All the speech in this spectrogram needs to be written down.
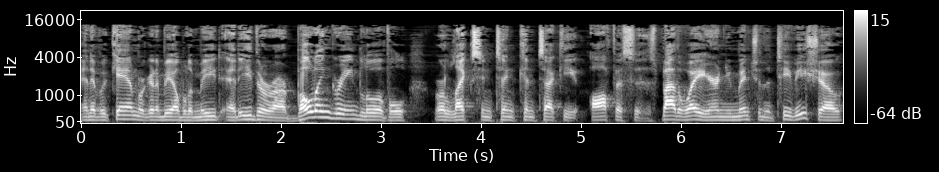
And if we can, we're going to be able to meet at either our Bowling Green, Louisville, or Lexington, Kentucky offices. By the way, Aaron, you mentioned the TV show.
